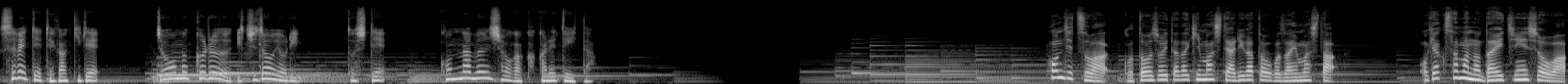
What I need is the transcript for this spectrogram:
すべて手書きで、乗務クルー一同よりとして、こんな文章が書かれていた。本日はご登場いただきましてありがとうございました。お客様の第一印象は、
